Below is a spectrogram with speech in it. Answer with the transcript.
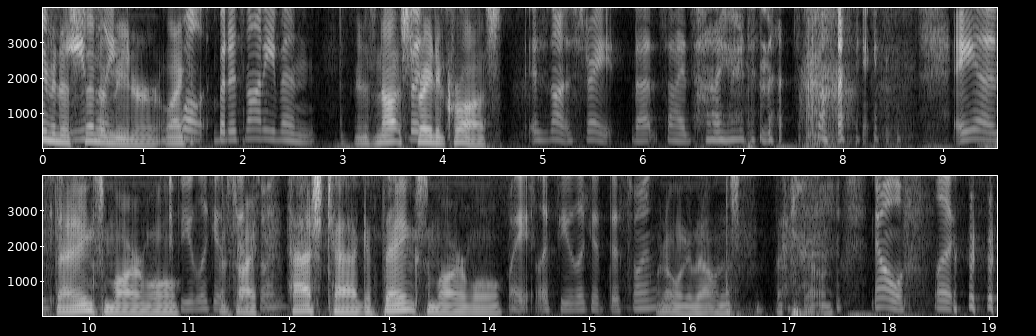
even a easily- centimeter. Like, well, but it's not even. and it's not straight across. It's not straight. That side's higher than that side. And Thanks, Marvel. if you look at I'm this one, Hashtag thanks, Marvel. wait. If you look at this one, I don't look at that one. That's, that one. No, look.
